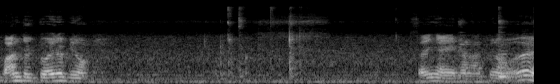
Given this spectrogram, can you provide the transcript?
หวานจ่อยๆเลยพี่น้องใส่ใหญ่ขนาดพี่น้องเอ้ย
